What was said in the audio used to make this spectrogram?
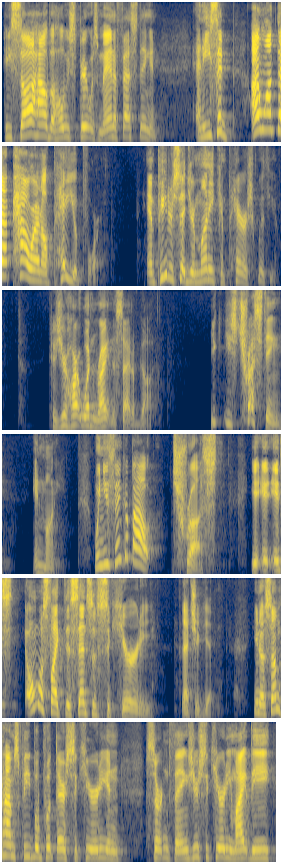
he saw how the Holy Spirit was manifesting and, and he said, I want that power and I'll pay you for it. And Peter said, Your money can perish with you because your heart wasn't right in the sight of God. He's trusting in money. When you think about trust, it's almost like this sense of security that you get. You know, sometimes people put their security in certain things. Your security might be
